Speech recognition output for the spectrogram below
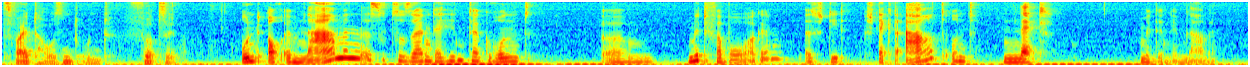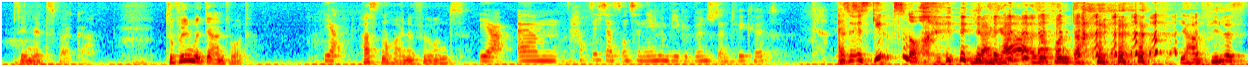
2014. Und auch im Namen ist sozusagen der Hintergrund ähm, mit verborgen. Es steht, steckt Art und Nett mit in dem Namen. Den Netzwerker. Zufrieden mit der Antwort? Ja. Hast noch eine für uns? Ja, ähm, hat sich das Unternehmen wie gewünscht entwickelt? Also es gibt's noch. Ja, ja, also von da. wir haben vieles,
